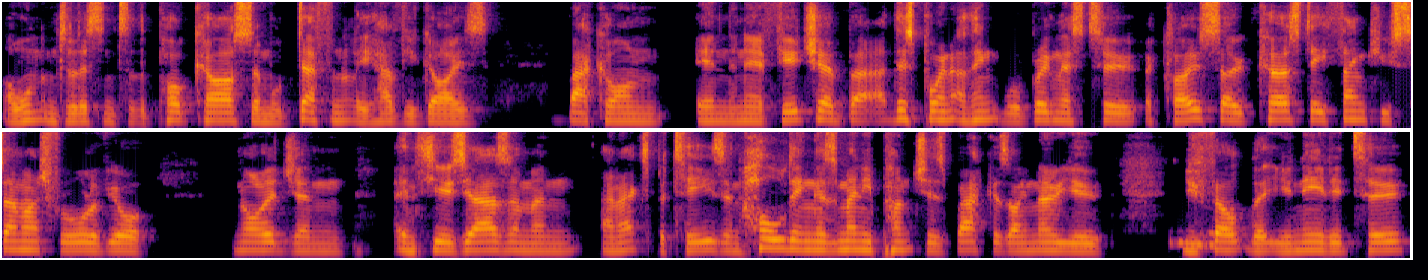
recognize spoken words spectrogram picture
I want them to listen to the podcast, and we'll definitely have you guys back on in the near future. But at this point, I think we'll bring this to a close. So, Kirsty, thank you so much for all of your knowledge and enthusiasm and, and expertise and holding as many punches back as I know you you felt that you needed to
